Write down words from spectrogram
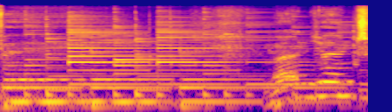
飞，满园春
